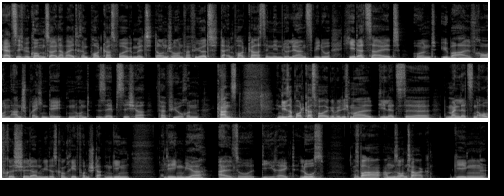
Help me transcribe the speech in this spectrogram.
Herzlich willkommen zu einer weiteren Podcast-Folge mit Don John verführt, dein Podcast, in dem du lernst, wie du jederzeit und überall Frauen ansprechen, daten und selbstsicher verführen kannst. In dieser Podcast-Folge will ich mal die letzte, meinen letzten Aufriss schildern, wie das konkret vonstatten ging. Legen wir also direkt los. Es war am Sonntag gegen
